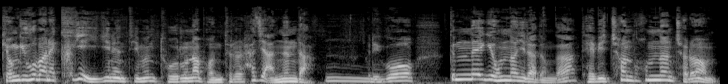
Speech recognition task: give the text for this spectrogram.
경기 후반에 크게 이기는 팀은 도루나 번트를 하지 않는다. 음. 그리고 끝내기 홈런이라든가 데뷔 첫 홈런처럼 그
